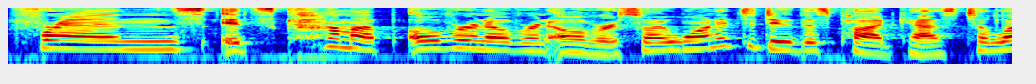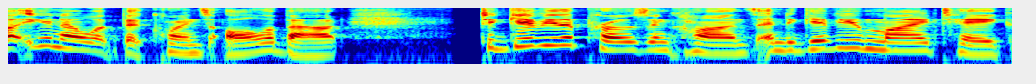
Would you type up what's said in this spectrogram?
friends, it's come up over and over and over. So I wanted to do this podcast to let you know what Bitcoin's all about, to give you the pros and cons, and to give you my take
